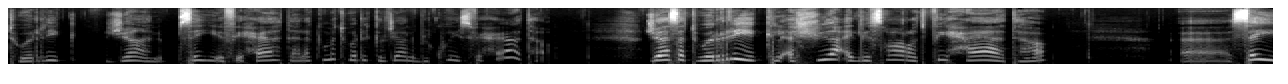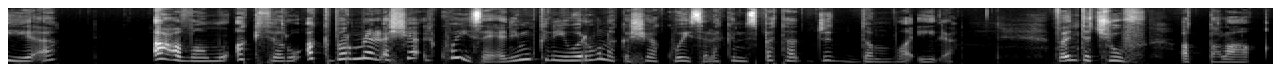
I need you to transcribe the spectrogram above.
توريك جانب سيء في حياتها لكن ما توريك الجانب الكويس في حياتها. جالسة توريك الأشياء اللي صارت في حياتها آه سيئة أعظم وأكثر وأكبر من الأشياء الكويسة. يعني ممكن يورونك أشياء كويسة لكن نسبتها جدا ضئيلة. فأنت تشوف الطلاق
